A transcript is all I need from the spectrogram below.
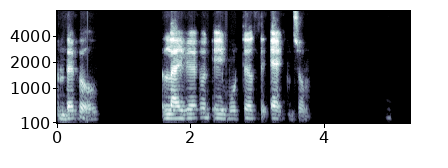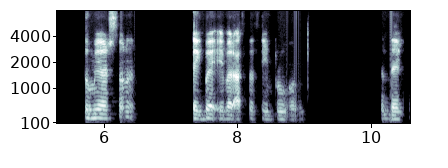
দেখো, লাইভে এখন এই মুহূর্তে আছে একজন তুমি আসছো না? দেখবে এবার আস্তে, আস্তে ইমপ্রুভ হবে। দেখো।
